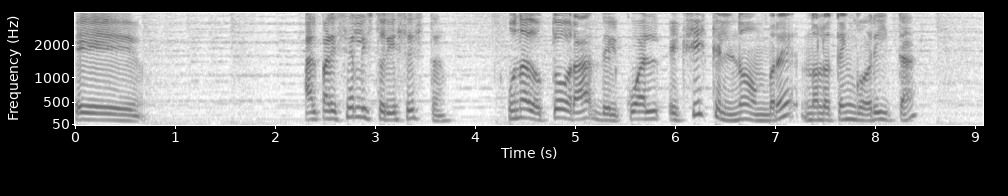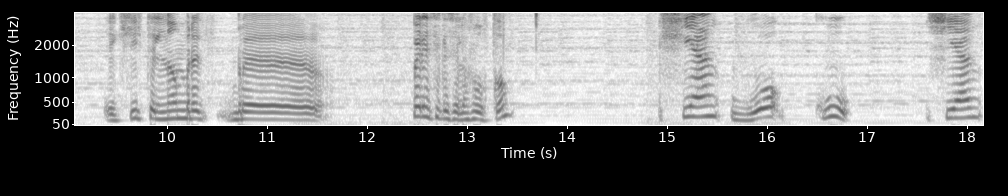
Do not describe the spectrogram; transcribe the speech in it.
eh, al parecer la historia es esta. Una doctora del cual existe el nombre, no lo tengo ahorita. Existe el nombre... Espérense que se los busco. Xiang Ku. Xiang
